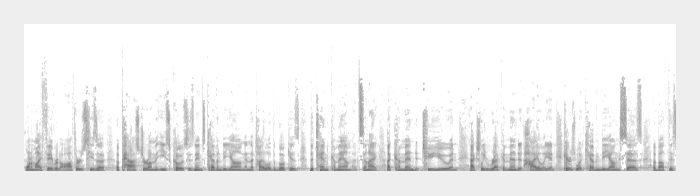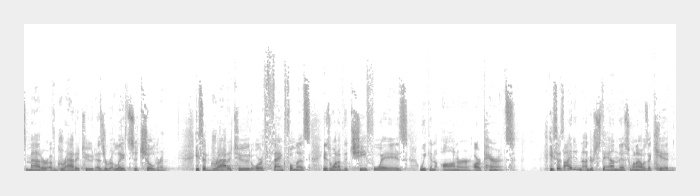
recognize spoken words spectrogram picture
one of my favorite authors. He's a, a pastor on the East Coast. His name's Kevin DeYoung, and the title of the book is The Ten Commandments. And I, I commend it to you and actually recommend it highly. And here's what Kevin DeYoung says about this matter of gratitude as it relates to children. He said, Gratitude or thankfulness is one of the chief ways we can honor our parents. He says, I didn't understand this when I was a kid.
